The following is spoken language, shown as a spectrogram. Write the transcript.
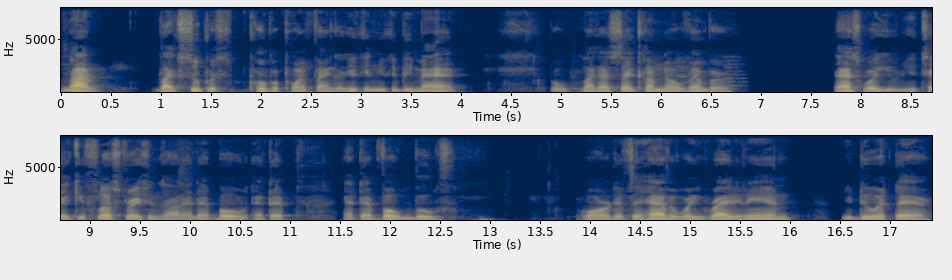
not like super super point fingers. You can you can be mad, but like I said, come November, that's where you you take your frustrations out at that vote at that at that voting booth, or if they have it where you write it in, you do it there.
